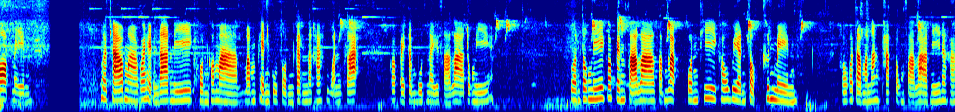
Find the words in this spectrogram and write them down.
รอบเมน มื่อเช้ามาก็เห็นด้านนี้คนเข้ามาบำเพ็ญกุศลกันนะคะ วันพระ ก็ไปทำบุญในศาลาตรงนี้ ส่วนตรงนี้ก็เป็นศาลาสำหรับคนที่เขาเวียนศพขึ้นเมน เขาก็จะมานั่งพักตรงศาลานี้นะคะ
